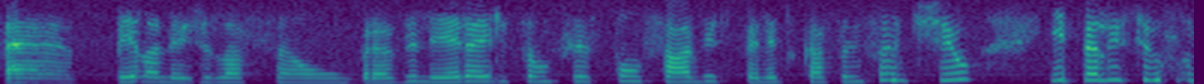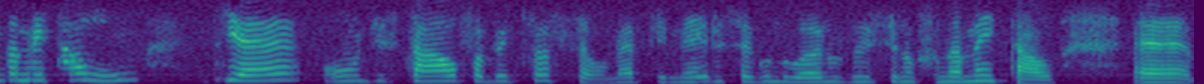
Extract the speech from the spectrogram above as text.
é, pela legislação brasileira, eles são responsáveis pela educação infantil e pelo ensino fundamental 1, que é onde está a alfabetização, né? primeiro e segundo anos do ensino fundamental. É,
